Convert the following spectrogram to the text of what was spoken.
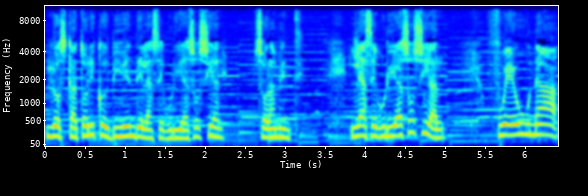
los católicos viven de la seguridad social solamente. La seguridad social fue una,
